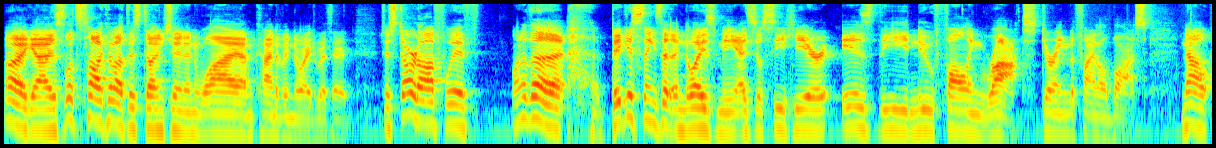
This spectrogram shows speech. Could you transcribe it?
Alright guys, let's talk about this dungeon and why I'm kind of annoyed with it. To start off with, one of the biggest things that annoys me, as you'll see here, is the new falling rocks during the final boss. Now,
